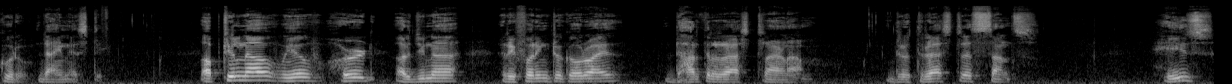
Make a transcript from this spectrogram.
Kuru dynasty. Up till now, we have heard Arjuna referring to Kauravas as Dhartarashtranam, Dhritarashtra's sons. His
